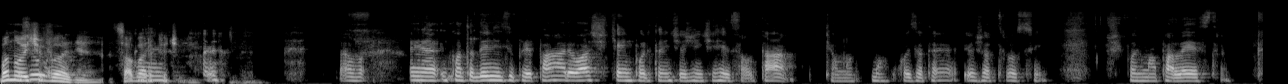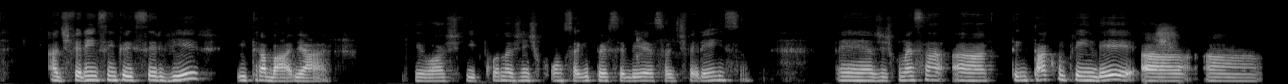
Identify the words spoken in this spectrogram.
Boa noite, Ju... Vânia. Só agora é... que eu te é, enquanto a Denise prepara, eu acho que é importante a gente ressaltar, que é uma, uma coisa até eu já trouxe, acho que foi numa palestra, a diferença entre servir e trabalhar. Eu acho que quando a gente consegue perceber essa diferença, é, a gente começa a tentar compreender a, a,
